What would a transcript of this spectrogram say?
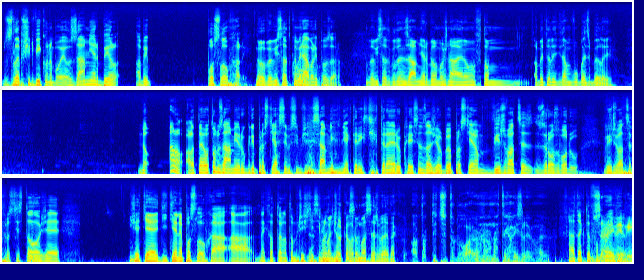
zlepšit výkon, nebo jeho záměr byl, aby poslouchali, No ve výsledku, aby dávali pozor. ve výsledku ten záměr byl možná jenom v tom, aby ty lidi tam vůbec byli. Ano, ale to je o tom záměru, kdy prostě já si myslím, že záměr některých z těch trenérů, který jsem zažil, byl prostě jenom vyřvat se z rozvodu, vyřvat se prostě z toho, že že tě dítě neposlouchá a nechat to na tom tímhle tím manželka ho doma seřve, tak a tak teď se to dole na ty hajzly. Ale tak to funguje, že?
